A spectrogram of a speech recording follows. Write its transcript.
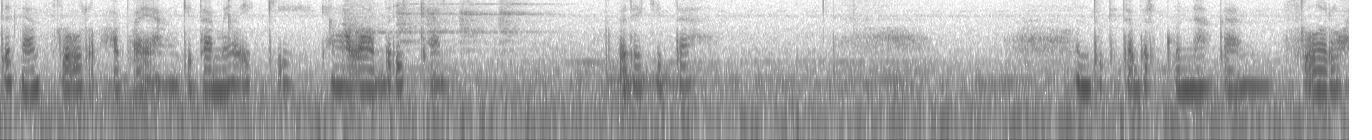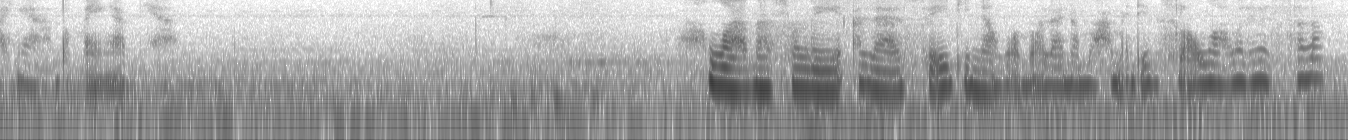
dengan seluruh apa yang kita miliki yang Allah berikan kepada kita untuk kita bergunakan seluruhnya untuk mengingatnya. Allahumma salli ala Sayyidina wa maulana Muhammadin sallallahu alaihi wasallam.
